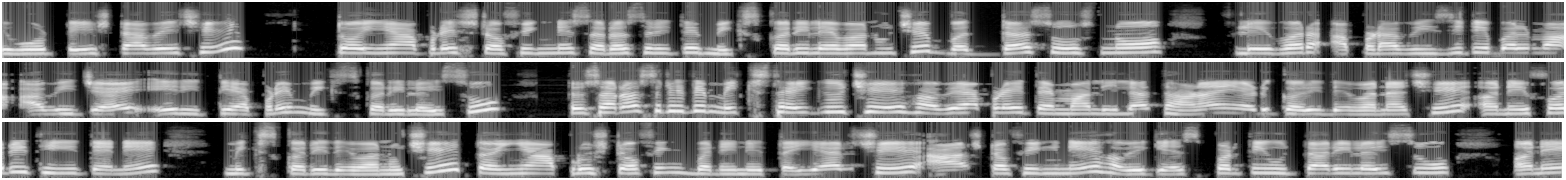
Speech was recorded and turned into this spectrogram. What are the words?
એવો ટેસ્ટ આવે છે. તો અહીંયા આપણે સ્ટફિંગને સરસ રીતે મિક્સ કરી લેવાનું છે. બધા સોસનો ફ્લેવર આપણા વેજીટેબલમાં આવી જાય એ રીતે આપણે મિક્સ કરી લઈશું. તો સરસ રીતે મિક્સ થઈ ગયું છે. હવે આપણે તેમાં લીલા ધાણા એડ કરી દેવાના છે અને ફરીથી તેને મિક્સ કરી દેવાનું છે. તો અહીંયા આપણું સ્ટફિંગ બનીને તૈયાર છે. આ સ્ટફિંગને હવે ગેસ પરથી ઉતારી લઈશું અને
